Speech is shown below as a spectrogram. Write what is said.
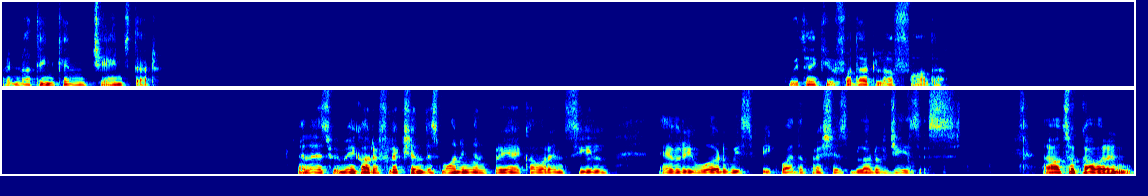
And nothing can change that. We thank you for that love, Father. And as we make our reflection this morning and pray, I cover and seal every word we speak by the precious blood of Jesus. I also cover in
